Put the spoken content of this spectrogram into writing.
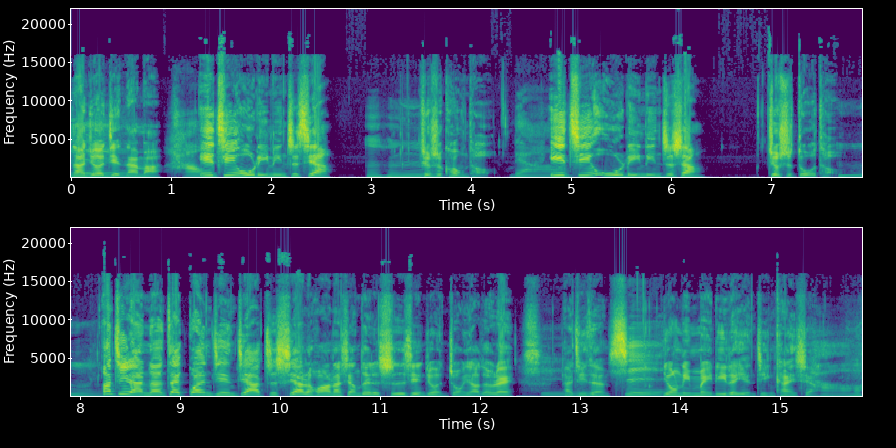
那就很简单嘛。好，一七五零零之下嗯哼，就是空头，一七五零零之上就是多头。嗯。那既然呢在关键价之下的话，那相对的实线就很重要，对不对？是。还记得是。用您美丽的眼睛看一下，好，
